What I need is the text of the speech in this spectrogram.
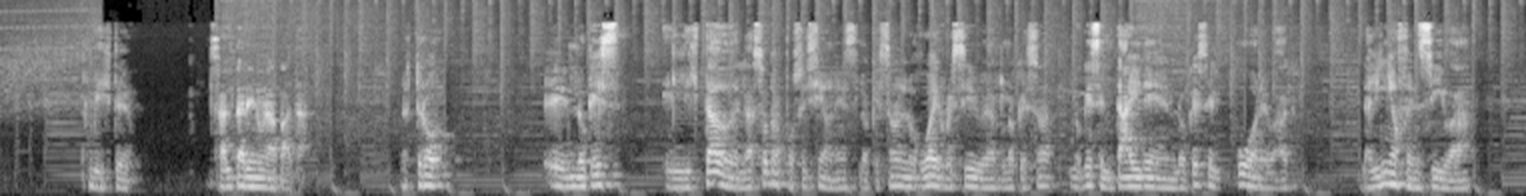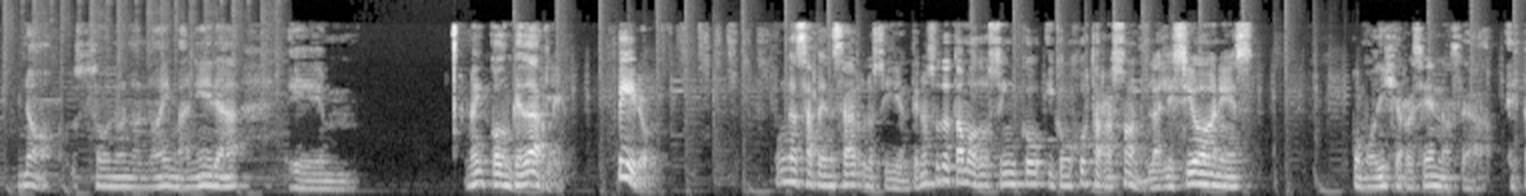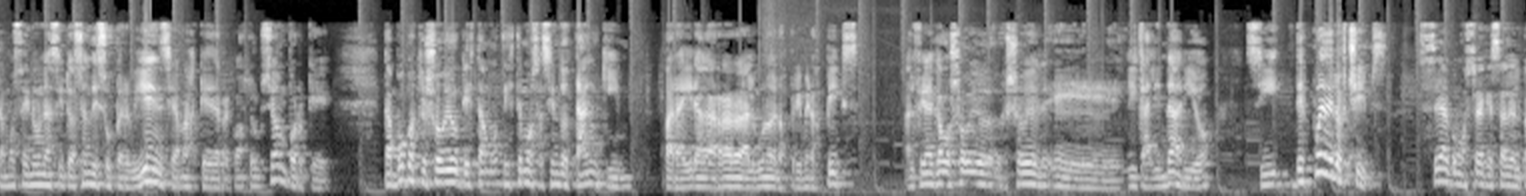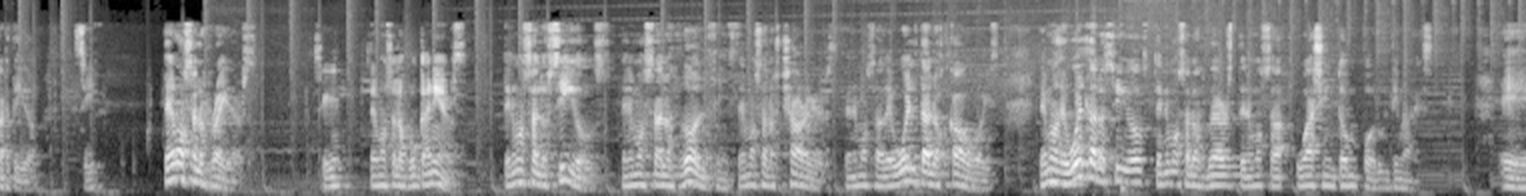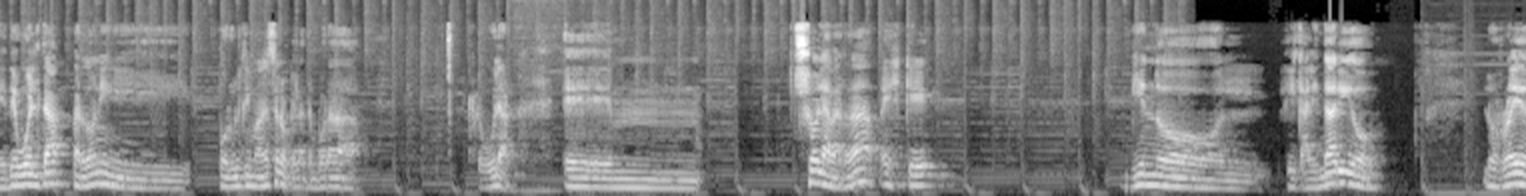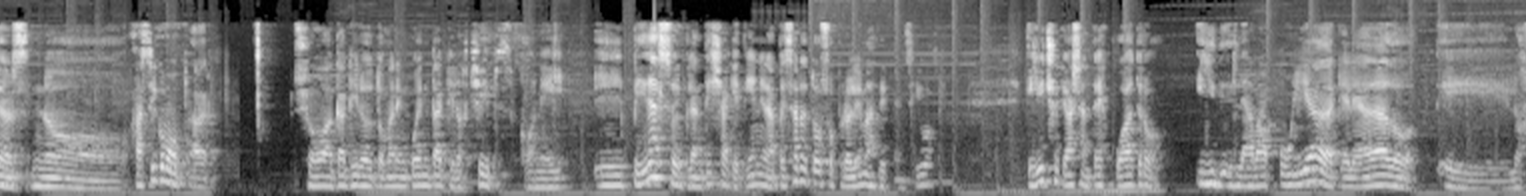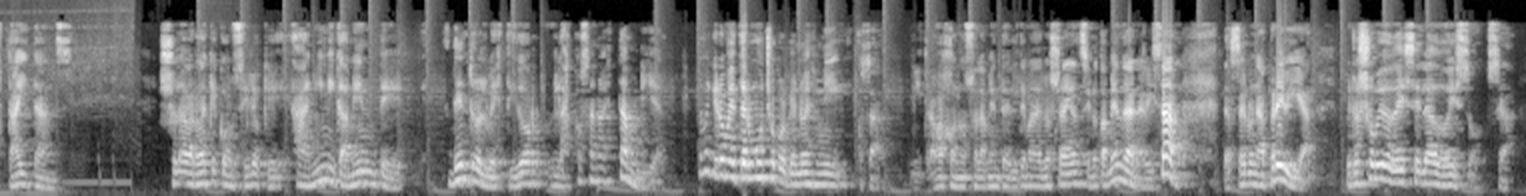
viste, saltar en una pata. Nuestro, eh, lo que es el listado de las otras posiciones, lo que son los wide receivers, lo que, lo que es el tight end, lo que es el quarterback, la línea ofensiva, no, no, no, no hay manera. Eh, no hay con qué darle. Pero, pónganse a pensar lo siguiente, nosotros estamos 2-5 y con justa razón, las lesiones, como dije recién, o sea, estamos en una situación de supervivencia más que de reconstrucción, porque tampoco es que yo veo que estemos haciendo tanking para ir a agarrar a alguno de los primeros picks. Al fin y al cabo yo veo, yo veo eh, el calendario, ¿sí? después de los chips, sea como sea que salga el partido, ¿sí? tenemos a los Raiders, tenemos a los Buccaneers, tenemos a los Eagles, tenemos a los Dolphins, tenemos a los Chargers, tenemos a de vuelta a los Cowboys, tenemos de vuelta a los Eagles, tenemos a los Bears, tenemos a Washington por última vez. Eh, de vuelta, perdón, y por última vez en lo que es la temporada regular. Em, yo la verdad es que viendo el, el calendario, los Raiders no... Así como, a ver, yo acá quiero tomar en cuenta que los chips, con el, pedazo de plantilla que tienen, a pesar de todos sus problemas defensivos, el hecho de que vayan 3-4 y de la vapuleada que le ha dado eh, los Titans, yo la verdad que considero que anímicamente, dentro del vestidor, las cosas no están bien. No me quiero meter mucho porque no es mi, o sea, mi trabajo no solamente del tema de los Giants, sino también de analizar, de hacer una previa. Pero yo veo de ese lado eso, o sea,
